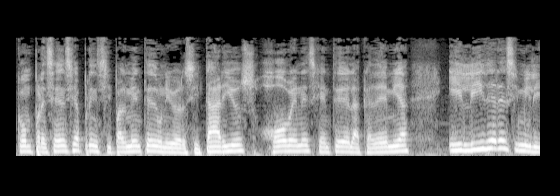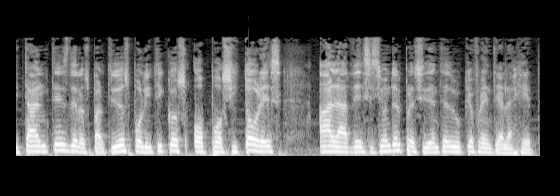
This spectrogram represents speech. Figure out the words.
con presencia principalmente de universitarios, jóvenes, gente de la academia y líderes y militantes de los partidos políticos opositores a la decisión del presidente Duque frente a la JEP.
